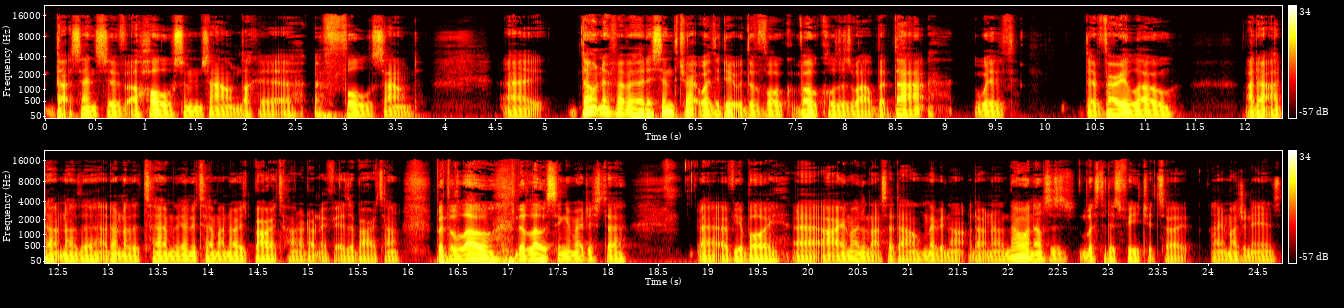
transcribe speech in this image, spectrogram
that sense of a wholesome sound, like a, a, a full sound. Uh, don't know if I've ever heard a synth track where they do it with the voc- vocals as well, but that with the very low, I don't, I don't know the, I don't know the term. The only term I know is baritone. I don't know if it is a baritone, but the low, the low singing register uh, of your boy. Uh, I imagine that's Adele. Maybe not. I don't know. No one else is listed as featured, so I, I imagine it is.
